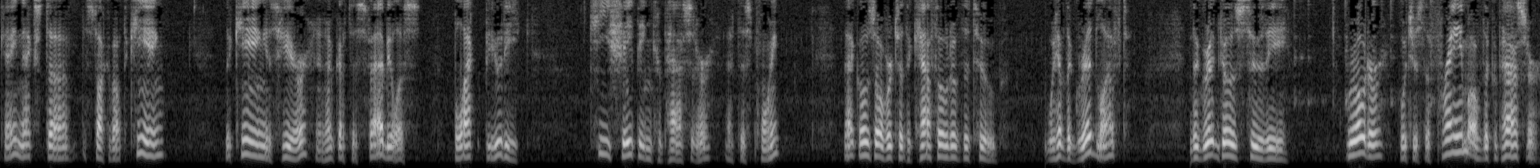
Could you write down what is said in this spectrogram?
Okay, next uh, let's talk about the keying. The keying is here, and I've got this fabulous Black Beauty key shaping capacitor at this point. That goes over to the cathode of the tube. We have the grid left. The grid goes to the rotor, which is the frame of the capacitor.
